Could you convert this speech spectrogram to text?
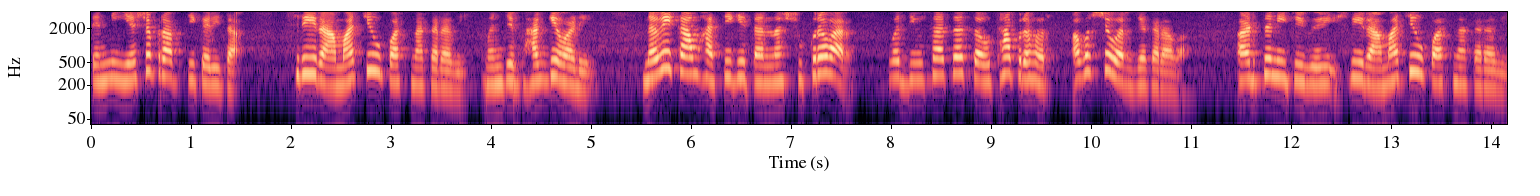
त्यांनी यशप्राप्तीकरिता श्रीरामाची उपासना करावी म्हणजे भाग्य वाढेल. नवे काम हाती घेताना शुक्रवार व दिवसाचा चौथा प्रहर अवश्य वर्ज्य करावा. अडचणीच्या वेळी श्रीरामाची उपासना करावी.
